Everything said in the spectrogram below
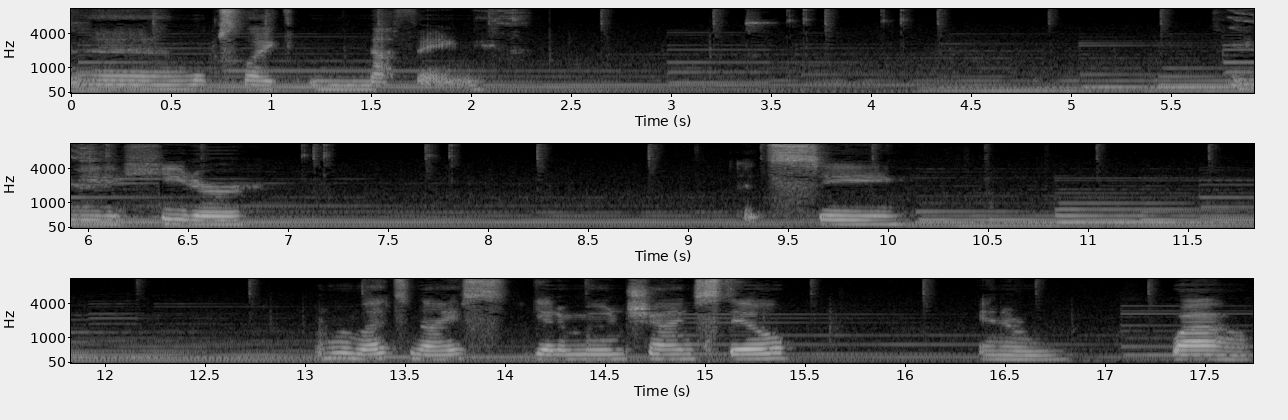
and looks like nothing. We need a heater. Let's see. Oh, that's nice. Get a moonshine still. And a. Wow.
